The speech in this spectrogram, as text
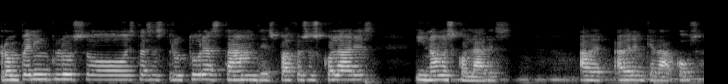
romper incluso estas estructuras tan de espazos escolares e non escolares. A ver, a ver en que dá a cousa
